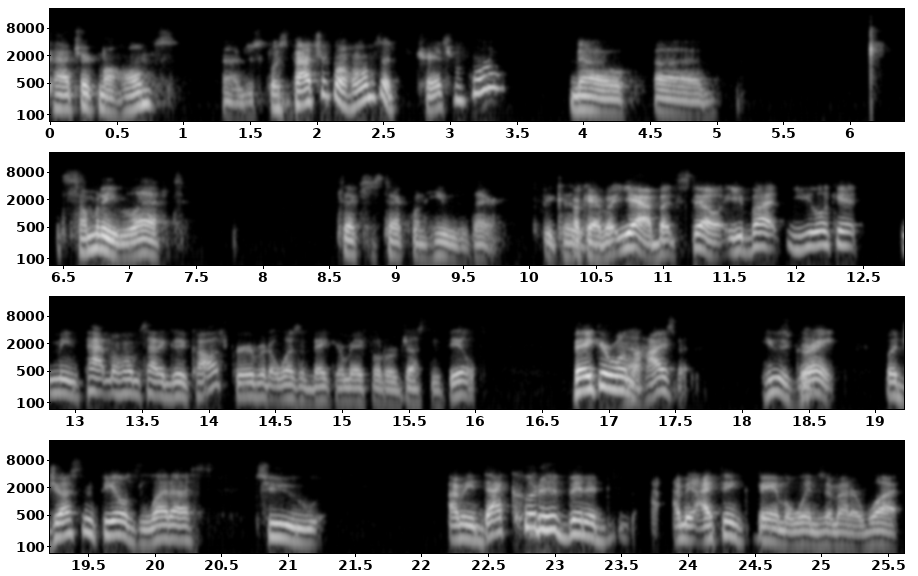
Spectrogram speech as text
Patrick Mahomes. No, just Was Patrick Mahomes a transfer portal? no. Uh, somebody left Texas Tech when he was there because Okay, but yeah, but still, but you look at, I mean, Pat Mahomes had a good college career, but it wasn't Baker Mayfield or Justin Fields. Baker won the Heisman. He was great, but Justin Fields led us to. I mean, that could have been a. I mean, I think Bama wins no matter what.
